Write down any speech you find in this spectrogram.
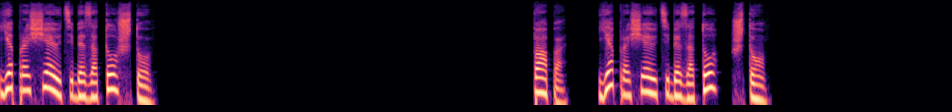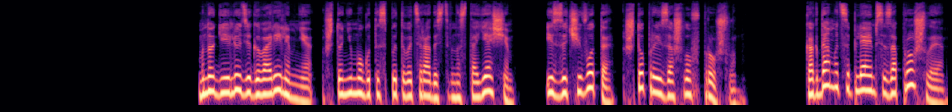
я прощаю тебя за то, что...» «Папа, я прощаю тебя за то, что...» Многие люди говорили мне, что не могут испытывать радость в настоящем, из-за чего-то, что произошло в прошлом. Когда мы цепляемся за прошлое,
